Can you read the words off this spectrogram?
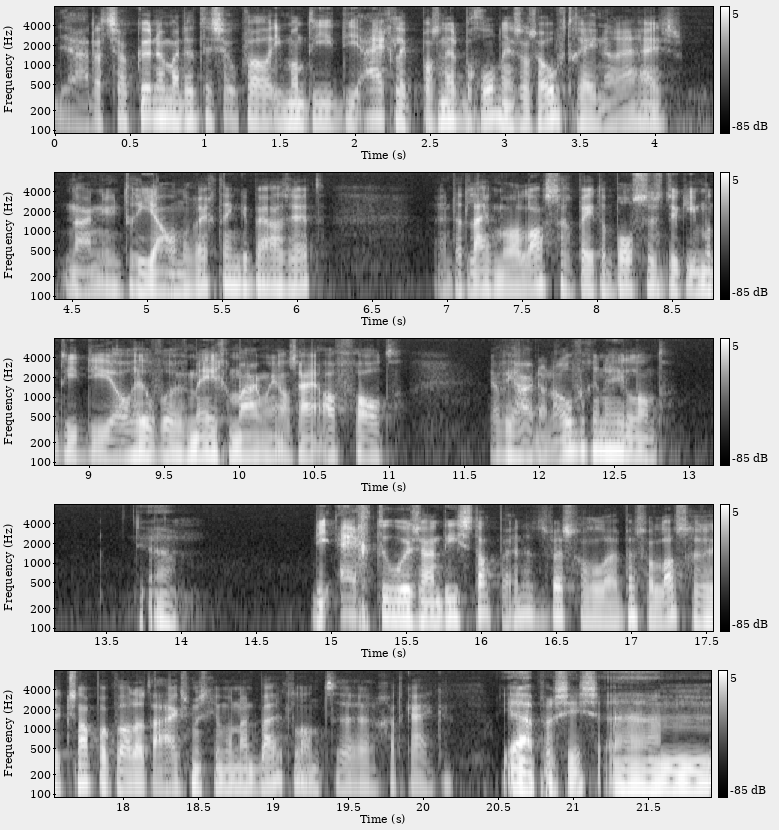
ja, dat zou kunnen, maar dat is ook wel iemand die, die eigenlijk pas net begonnen is als hoofdtrainer. Hè? Hij is nou, nu drie jaar onderweg, denk ik, bij AZ. En dat lijkt me wel lastig. Peter Bos is natuurlijk iemand die, die al heel veel heeft meegemaakt. Maar als hij afvalt, ja, wie houdt dan over in Nederland? ja. die echt toe is aan die stappen. Hè? Dat is best wel, eh, best wel lastig. Ik snap ook wel dat Ajax misschien wel naar het buitenland eh, gaat kijken. Ja, precies. Ehm,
